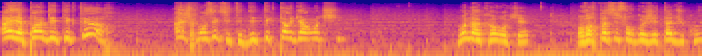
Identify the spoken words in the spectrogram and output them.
Ah, y a pas un détecteur? Ah, je pensais que c'était détecteur garanti. Bon, d'accord, ok. On va repasser sur Gogeta, du coup.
